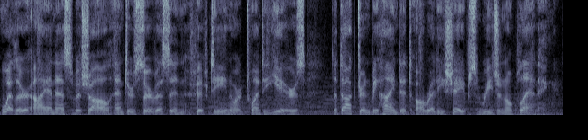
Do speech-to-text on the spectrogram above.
Whether INS Vishal enters service in 15 or 20 years, the doctrine behind it already shapes regional planning.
